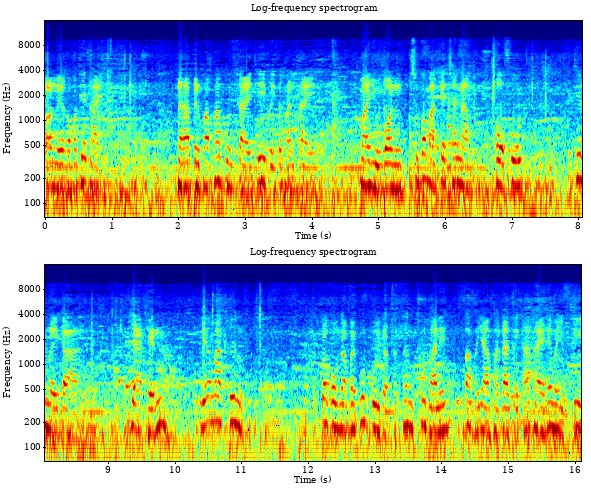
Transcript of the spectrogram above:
ตอนเหนือของประเทศไทยนะครับเป็นความภาคภูมิใจที่ผลิตภัณฑ์ไทย มาอยู่บนซูเปอร์มาร์เก็ตชั้นนำโฟฟู้ดที่อเมริกา อยากเห็นเยอะมากขึ้น ก็คงนำไปพูดคุยกับทางท่านทูตพาณิชย์ว่าพยายามผลักดันสินค้าไทยให้มาอยู่ที่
